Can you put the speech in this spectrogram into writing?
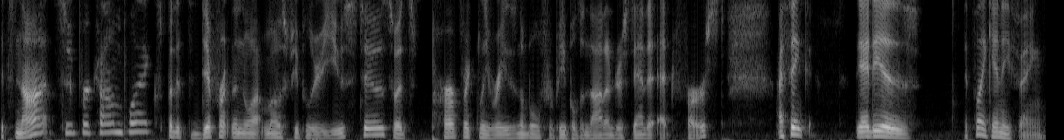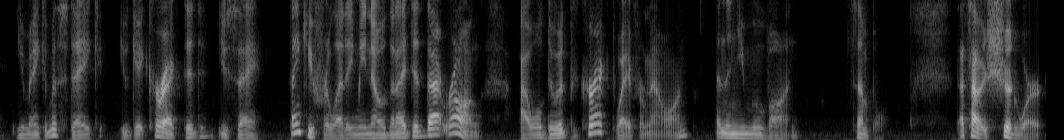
it's not super complex, but it's different than what most people are used to. So it's perfectly reasonable for people to not understand it at first. I think the idea is it's like anything. You make a mistake, you get corrected, you say, Thank you for letting me know that I did that wrong. I will do it the correct way from now on. And then you move on. Simple. That's how it should work.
